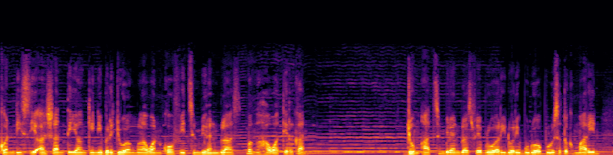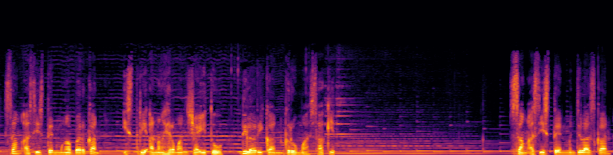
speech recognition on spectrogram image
Kondisi Ashanti yang kini berjuang melawan COVID-19 mengkhawatirkan. Jumat 19 Februari 2021 kemarin, sang asisten mengabarkan istri Anang Hermansyah itu dilarikan ke rumah sakit. Sang asisten menjelaskan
